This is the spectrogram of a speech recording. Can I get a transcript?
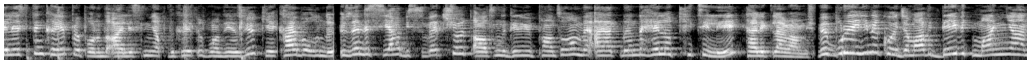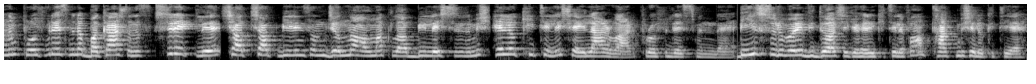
Celeste'in kayıp raporunda ailesinin yaptığı kayıp raporunda yazıyor ki kaybolduğunda üzerinde siyah bir sweatshirt, altında gri bir pantolon ve ayaklarında Hello Kitty'li terlikler varmış. Ve buraya yine koyacağım abi David manyağının profil resmine bakarsanız sürekli çat çat bir insanın canını almakla birleştirilmiş Hello Kitty'li şeyler var profil resminde. Bir sürü böyle videolar çekiyor Hello Kitty'li falan takmış Hello Kitty'ye.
